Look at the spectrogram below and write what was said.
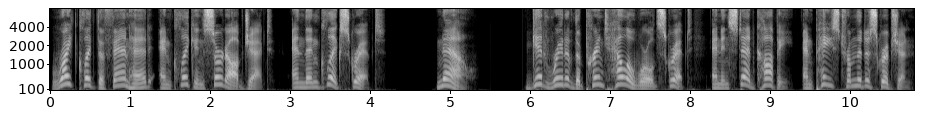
right-click the fan head and click Insert Object, and then click Script. Now, get rid of the Print Hello World script and instead copy and paste from the description.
